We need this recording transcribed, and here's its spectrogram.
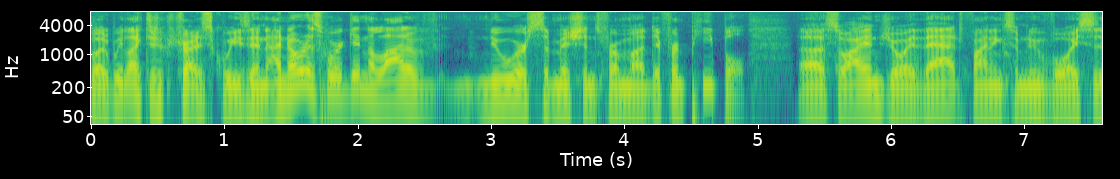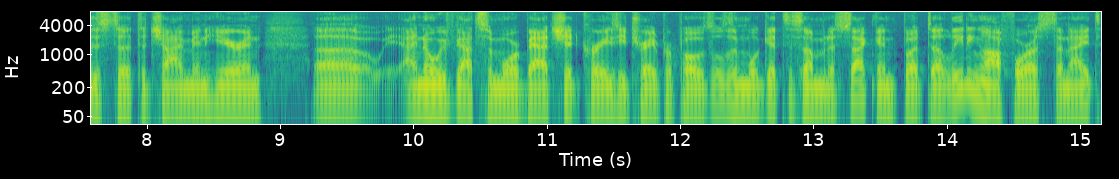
But we like to try to squeeze in. I notice we're getting a lot of newer submissions from uh, different people. Uh, so I enjoy that, finding some new voices to, to chime in here. And uh, I know we've got some more batshit crazy trade proposals, and we'll get to some in a second. But uh, leading off for us tonight,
